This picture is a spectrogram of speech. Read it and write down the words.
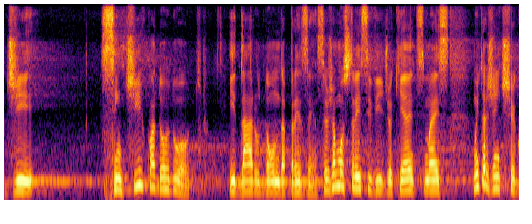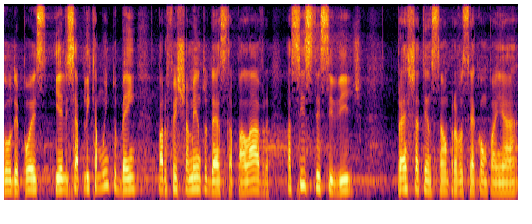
de sentir com a dor do outro e dar o dom da presença. Eu já mostrei esse vídeo aqui antes, mas muita gente chegou depois e ele se aplica muito bem para o fechamento desta palavra. Assista esse vídeo, preste atenção para você acompanhar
